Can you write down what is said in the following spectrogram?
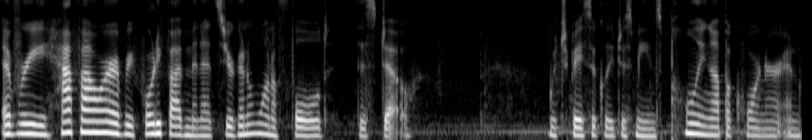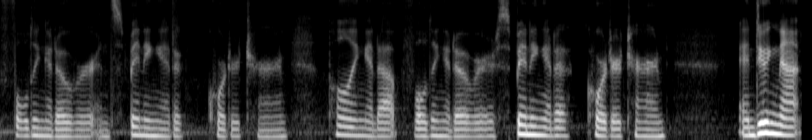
Every half hour, every 45 minutes, you're going to want to fold this dough, which basically just means pulling up a corner and folding it over and spinning it a quarter turn, pulling it up, folding it over, spinning it a quarter turn, and doing that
